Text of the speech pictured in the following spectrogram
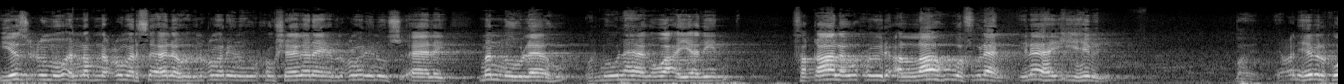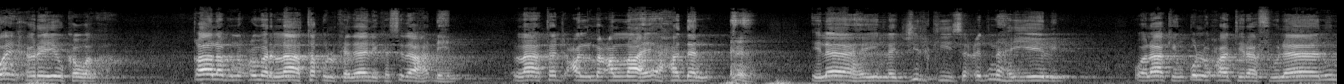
yazcumu ana bna cumar sa'alahu ibnu cumar inuu wuxuu sheeganaya ibnu cumar inuu su-aalay man mawlaahu war mawlahaaga waa ayadin faqaala wuxuu yidhi allahu wa fulaan ilaahay iyo hebel yani hebelku waa i xoreeyow ka wadaa qaala bnu cumar laa taqul kadalika sidaa ha dhihin laa tajcal maca allahi axadan ilaahay la jirkiisa cidna ha yeelin walaakin qul waxaa tiraa fulaanun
